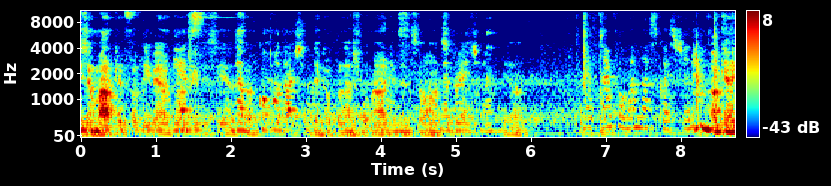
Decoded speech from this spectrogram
is a market for the event Yes, this year, the so co-production, the co-production market and so on. the so, bridge. yeah. yeah. We have time for one last question. Okay.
